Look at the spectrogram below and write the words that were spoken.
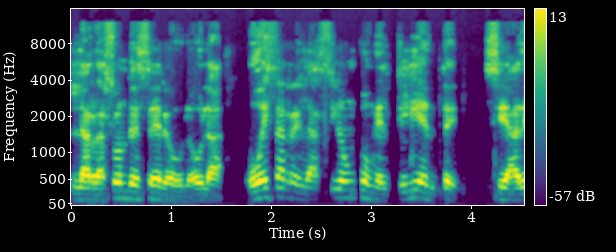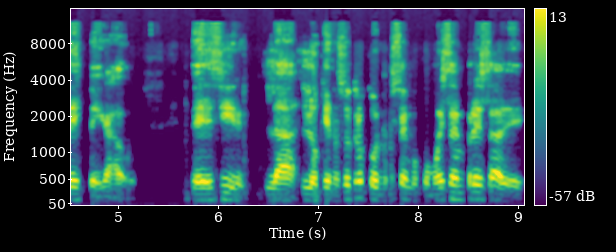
la razón de ser o, o, la, o esa relación con el cliente se ha despegado. Es decir, la, lo que nosotros conocemos como esa empresa de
